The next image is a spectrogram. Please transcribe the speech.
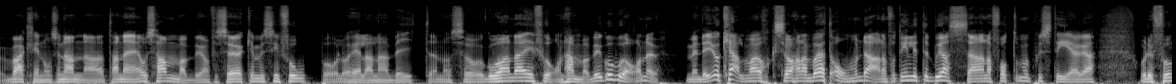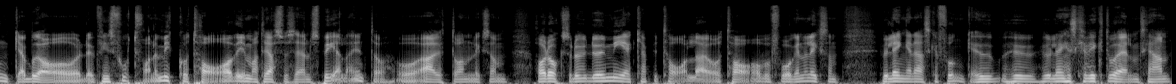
verkligen hos en annan att han är hos Hammarby. Han försöker med sin fotboll och hela den här biten och så går han därifrån. Hammarby går bra nu. Men det gör Kalmar också. Han har börjat om där. Han har fått in lite brassar. Han har fått dem att prestera. Och det funkar bra. Och det finns fortfarande mycket att ta av i och med att Rasmus Elm spelar inte. Och Arton liksom har det också. Du, du har mer kapital där att ta av. Och frågan är liksom hur länge det här ska funka. Hur, hur, hur länge ska Victor Elm, ska han,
